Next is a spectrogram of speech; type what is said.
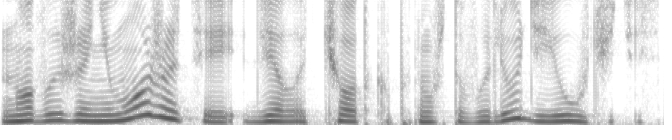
но вы же не можете делать четко, потому что вы люди и учитесь.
